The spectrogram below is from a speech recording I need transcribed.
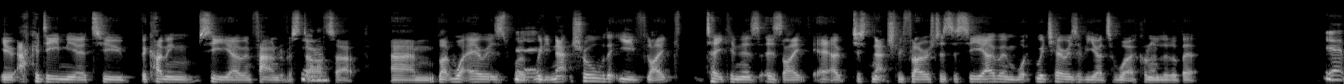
you know, academia to becoming CEO and founder of a startup? Yeah. Um, like what areas were yeah. really natural that you've like taken as, as like uh, just naturally flourished as a CEO and what, which areas have you had to work on a little bit? Yeah,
